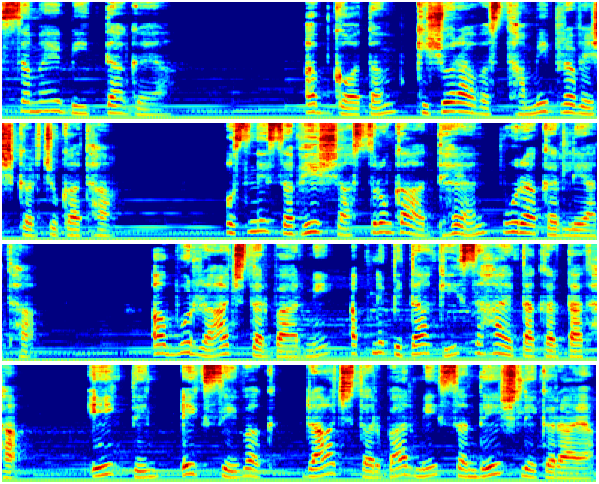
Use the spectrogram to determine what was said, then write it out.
समय बीतता गया। अब गौतम किशोरावस्था में प्रवेश कर चुका था। उसने सभी शास्त्रों का अध्ययन पूरा कर लिया था। अब वो राज दरबार में अपने पिता की सहायता करता था। एक दिन एक सेवक राज दरबार में संदेश लेकर आया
